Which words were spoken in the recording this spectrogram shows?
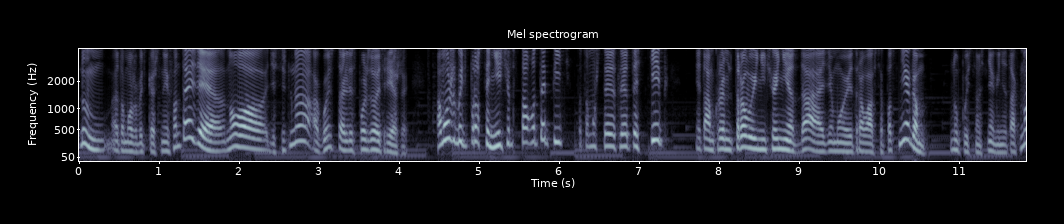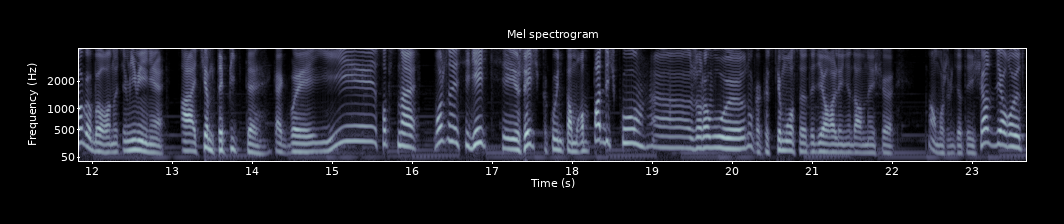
Ну, это может быть, конечно, и фантазия, но действительно огонь стали использовать реже. А может быть, просто нечем стало топить, потому что если это степь, и там кроме травы ничего нет, да, а зимой и трава вся под снегом, Ну, пусть там снега не так много было, но тем не менее. А чем топить-то, как бы. И, собственно, можно сидеть и жечь какую-нибудь там лампадочку э, жировую, ну, как эскимосы это делали недавно еще. Ну, а может где-то и сейчас делают.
